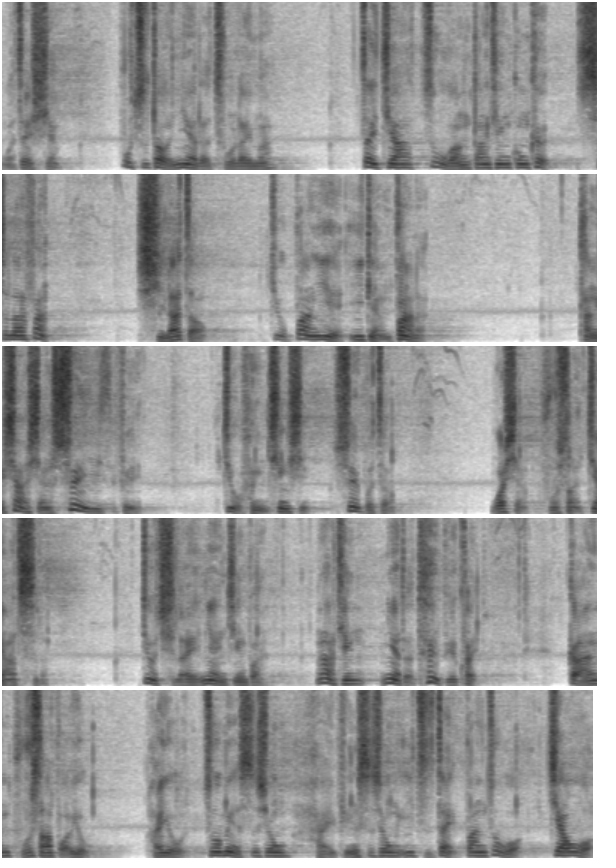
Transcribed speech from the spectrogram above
我在想，不知道念得出来吗？在家做完当天功课，吃了饭，洗了澡，就半夜一点半了，躺下想睡一会。就很清醒，睡不着。我想菩萨加持了，就起来念经吧。那天念得特别快，感恩菩萨保佑，还有桌面师兄、海平师兄一直在帮助我教我。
